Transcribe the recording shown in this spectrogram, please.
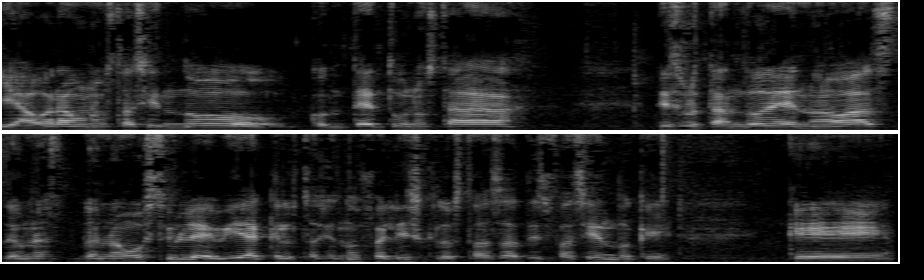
y ahora uno está siendo contento, uno está disfrutando de nuevas, de, un nuevo estilo de vida que lo está haciendo feliz, que lo está satisfaciendo, que, que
